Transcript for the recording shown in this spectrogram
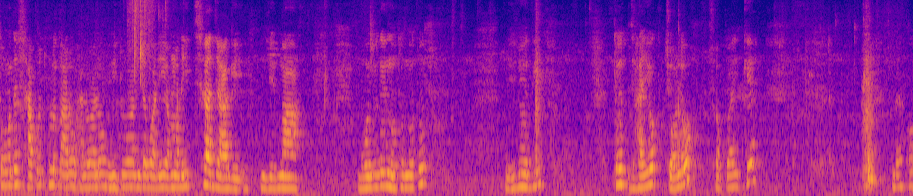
তোমাদের সাপোর্টগুলো তো আরও ভালো ভালো ভিডিও আনতে পারি। আমার ইচ্ছা জাগে যে না, বন্ধুদের নতুন নতুন ভিডিও দিই। তো যাই হোক চলো সবাইকে। দেখো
